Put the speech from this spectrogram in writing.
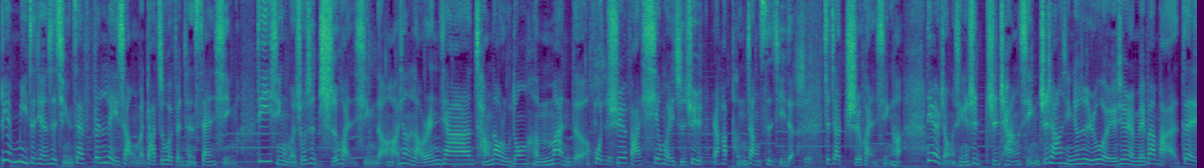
便秘这件事情在分类上，我们大致会分成三型。第一型我们说是迟缓型的哈，像老人家肠道蠕动很慢的，或缺乏纤维质去让它膨胀刺激的，是这叫迟缓型哈。第二种型是直肠型，直肠型就是如果有些人没办法在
